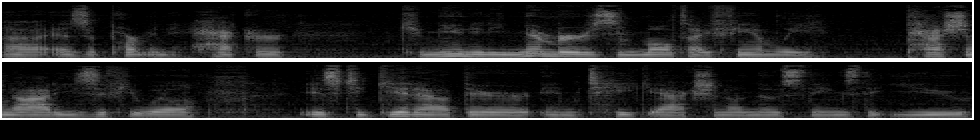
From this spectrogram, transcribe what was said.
uh, as apartment hacker community members and multifamily passionatis, if you will, is to get out there and take action on those things that you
